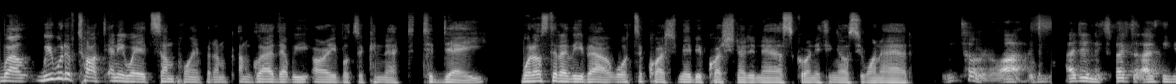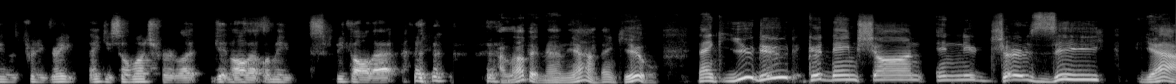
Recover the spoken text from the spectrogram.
Well, we would have talked anyway at some point, but I'm I'm glad that we are able to connect today. What else did I leave out? What's a question? Maybe a question I didn't ask, or anything else you want to add? We covered a lot. I didn't expect it. I think it was pretty great. Thank you so much for like getting all that. Let me speak all that. I love it, man. Yeah, thank you. Thank you, dude. Good name, Sean in New Jersey. Yeah,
